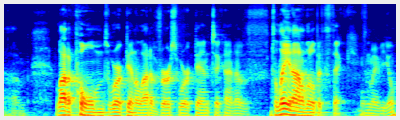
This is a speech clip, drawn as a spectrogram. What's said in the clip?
Um, a lot of poems worked in, a lot of verse worked in to kind of to lay it on a little bit thick, in my view.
